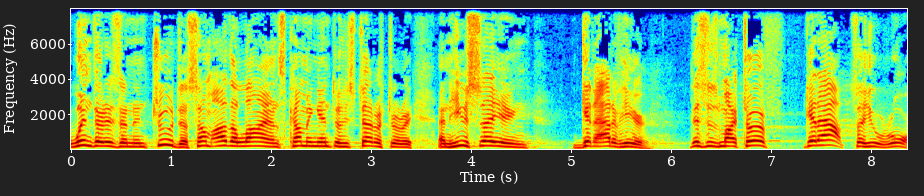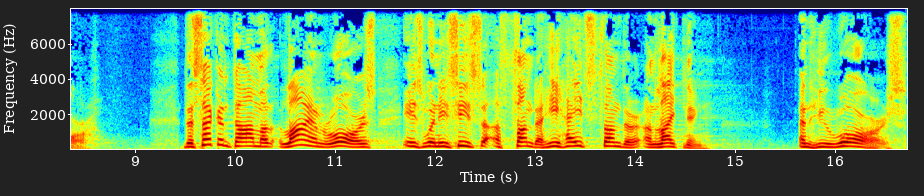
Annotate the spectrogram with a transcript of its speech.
when there is an intruder, some other lions coming into his territory, and he's saying, Get out of here. This is my turf. Get out. So he'll roar. The second time a lion roars is when he sees thunder. He hates thunder and lightning, and he roars.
